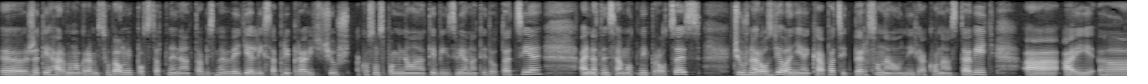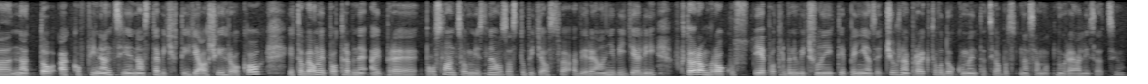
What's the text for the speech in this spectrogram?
e, že tie harmonogramy sú veľmi podstatné na to, aby sme vedeli sa pripraviť, či už, ako som spomínala, na tie výzvy a na tie dotácie, aj na ten samotný proces, či už na rozdelenie kapacít personálnych, ako nastaviť a aj e, na to, ako financie nastaviť v tých ďalších rokoch. Je to veľmi potrebné aj pre poslancov miestneho zastupiteľstva, aby reálne videli, v ktorom roku je potrebné vyčleniť tie peniaze, či už na projektov projektovú dokumentáciu alebo na samotnú realizáciu.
